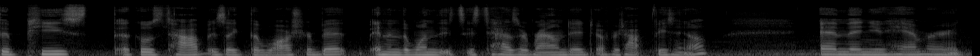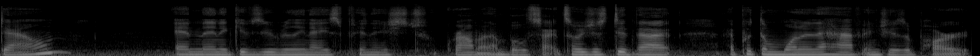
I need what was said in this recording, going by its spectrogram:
The piece that goes top is like the washer bit, and then the one that it has a round edge over top facing up, and then you hammer it down, and then it gives you a really nice finished grommet on both sides. So I just did that. I put them one and a half inches apart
